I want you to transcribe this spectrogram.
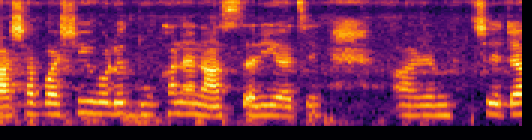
পাশাপাশি হলো দুখানা নার্সারি আছে, আর সেটা,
